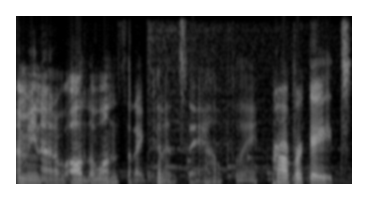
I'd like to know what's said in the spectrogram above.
I mean, out of all the ones that I couldn't say, hopefully. Propagate.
